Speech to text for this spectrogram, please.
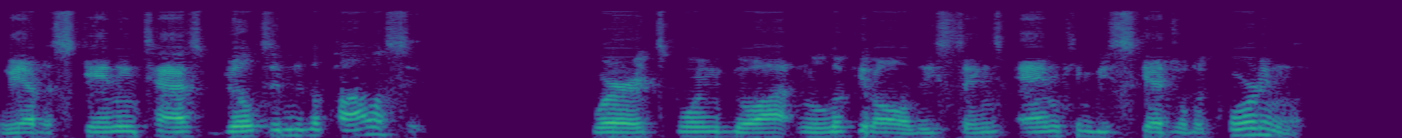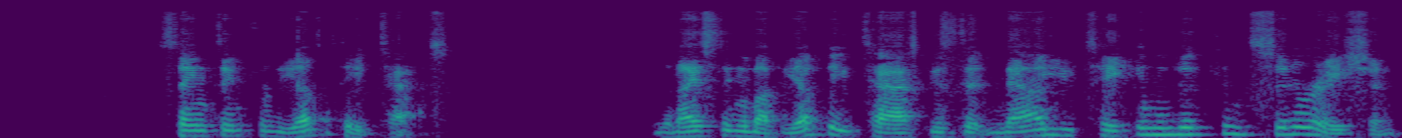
We have a scanning task built into the policy where it's going to go out and look at all these things and can be scheduled accordingly. Same thing for the update task. The nice thing about the update task is that now you've taken into consideration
